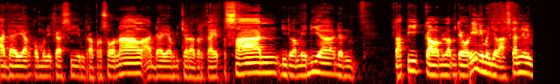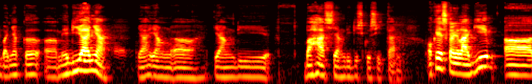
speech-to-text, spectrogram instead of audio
ada yang komunikasi intrapersonal, ada yang bicara terkait pesan di dalam media dan tapi kalau dalam teori ini menjelaskan ini lebih banyak ke uh, medianya ya yang uh, yang di bahas yang didiskusikan. Oke, sekali lagi uh,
